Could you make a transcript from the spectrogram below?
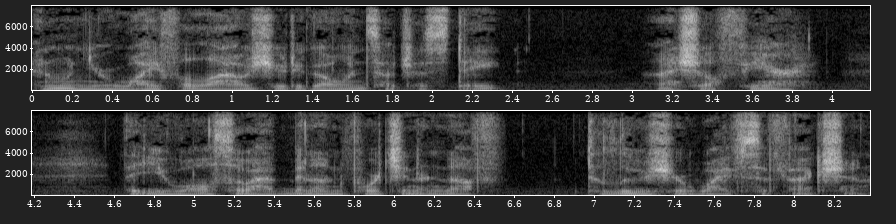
and when your wife allows you to go in such a state, I shall fear that you also have been unfortunate enough to lose your wife's affection.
